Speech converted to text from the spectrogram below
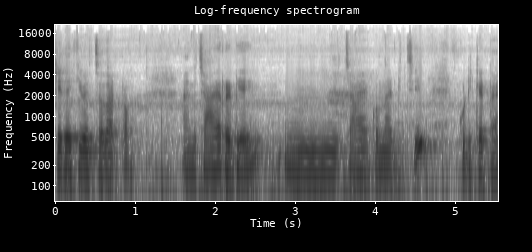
ശരിയാക്കി വെച്ചതാട്ടോ അങ്ങനെ ചായ റെഡിയായി. ഒന്ന് അടിച്ച് കുടിക്കട്ടെ.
